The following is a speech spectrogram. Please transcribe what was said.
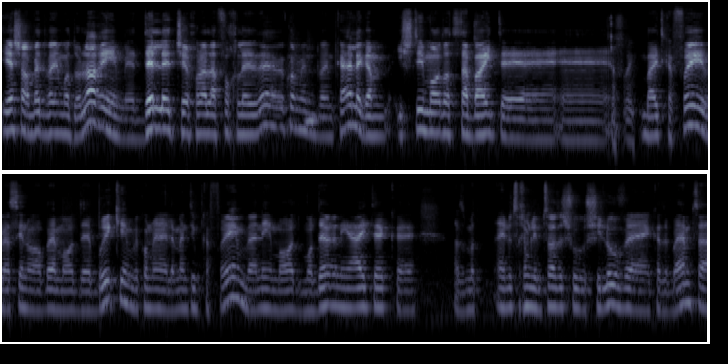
יש הרבה דברים מודולריים, דלת שיכולה להפוך לזה וכל מיני דברים כאלה, גם אשתי מאוד רצתה בית אה, אה, כפרי, בית כפרי ועשינו הרבה מאוד אה, בריקים וכל מיני אלמנטים כפריים ואני מאוד מודרני הייטק אז היינו צריכים למצוא איזשהו שילוב כזה באמצע,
